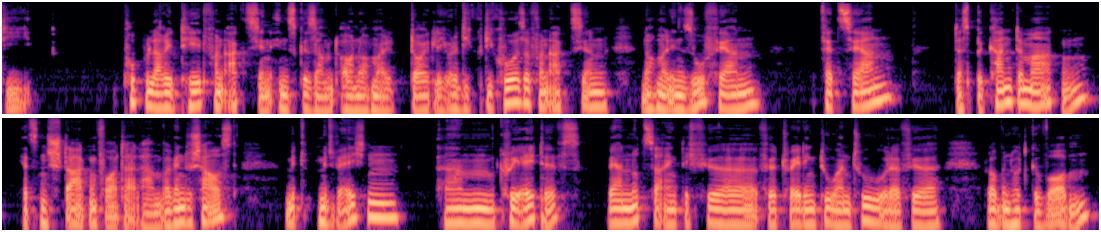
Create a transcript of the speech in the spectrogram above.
die Popularität von Aktien insgesamt auch nochmal deutlich oder die, die Kurse von Aktien nochmal insofern verzerren, dass bekannte Marken jetzt einen starken Vorteil haben. Weil wenn du schaust, mit, mit welchen ähm, Creatives werden Nutzer eigentlich für, für Trading 212 oder für Robinhood geworben,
